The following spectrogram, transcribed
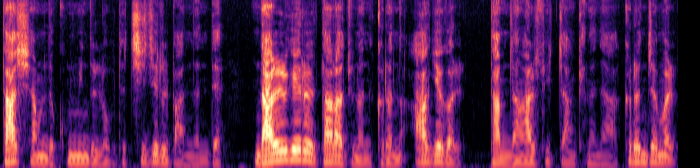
다시 한 번 더 국민들로부터 지지를 받는데 날개를 달아주는 그런 악역을 담당할 수 있지 않겠느냐 그런 점을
